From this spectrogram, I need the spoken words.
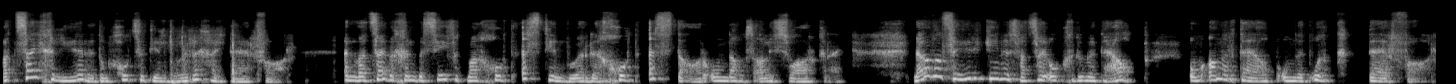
wat sy geleer het om God se teenwoordigheid te ervaar. En wat sy begin besef het, maar God is teenwoordig, God is daar ondanks al die swaar kry. Nou wil sy hierdie kennis wat sy opgedoen het help om ander te help om dit ook te ervaar.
